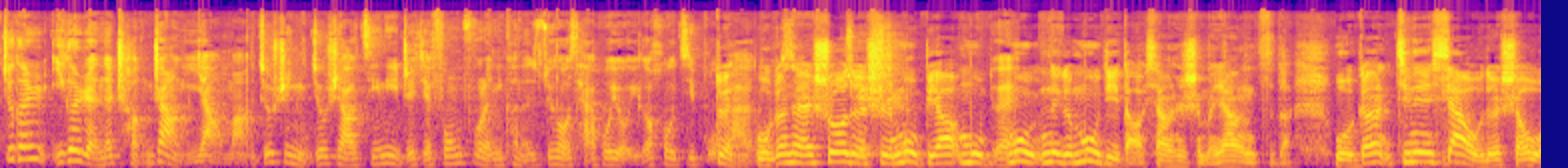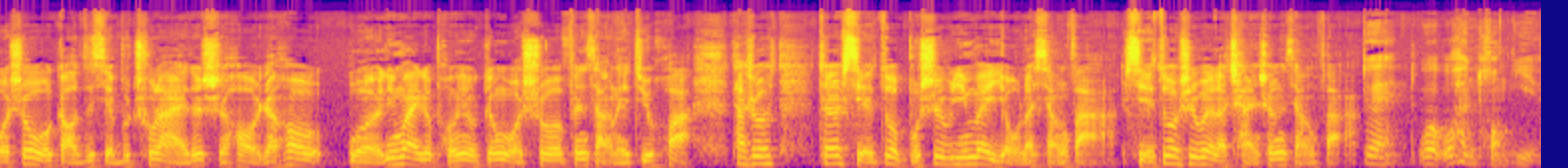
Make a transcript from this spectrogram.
就跟一个人的成长一样嘛，就是你就是要经历这些丰富了，你可能最后才会有一个厚积薄发。对我刚才说的是目标目目那个目的导向是什么样子的？我刚今天下午的时候，我说我稿子写不出来的时候，然后我另外一个朋友跟我说分享了一句话，他说他说写作不是因为有了。想法写作是为了产生想法，对我我很同意。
